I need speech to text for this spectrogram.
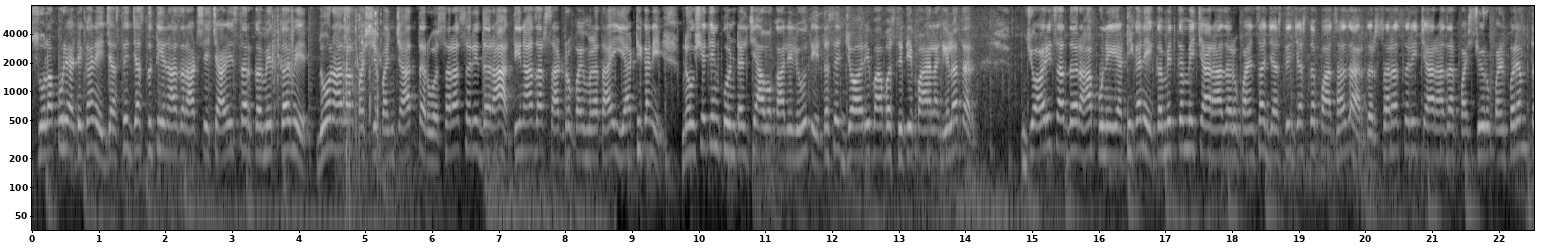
सोलापूर या ठिकाणी जास्तीत जास्त तीन हजार आठशे चाळीस तर कमीत कमी दोन हजार पाचशे पंच्याहत्तर व सरासरी दर हा तीन हजार साठ रुपये मिळत आहे. या ठिकाणी नऊशे तीन क्विंटलची आवक आलेली होती. तसेच ज्वारीबाबत स्थिती पाहायला गेलं तर ज्वारीचा दर हा पुणे या ठिकाणी कमीत कमी चार हजार रुपयांचा जास्तीत जास्त पाच हजार तर सरासरी चार हजार पाचशे रुपयांपर्यंत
